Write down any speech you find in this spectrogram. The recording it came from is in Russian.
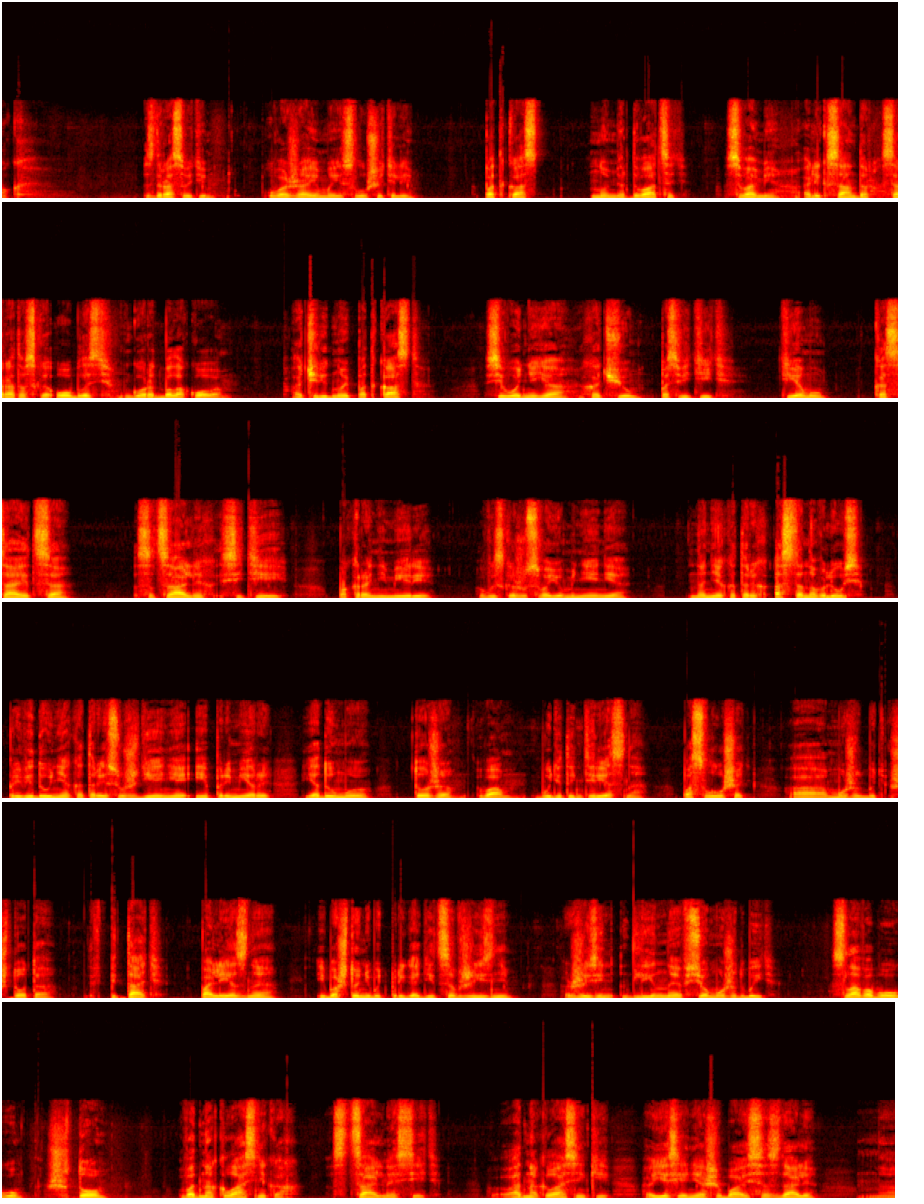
Денек. Здравствуйте, уважаемые слушатели. Подкаст номер 20. С вами Александр, Саратовская область, город Балакова. Очередной подкаст. Сегодня я хочу посвятить тему, касается социальных сетей. По крайней мере, выскажу свое мнение, на некоторых остановлюсь, приведу некоторые суждения и примеры. Я думаю, тоже вам будет интересно послушать, а может быть что-то впитать полезное, ибо что-нибудь пригодится в жизни. Жизнь длинная, все может быть. Слава Богу, что в Одноклассниках социальная сеть. Одноклассники, если я не ошибаюсь, создали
